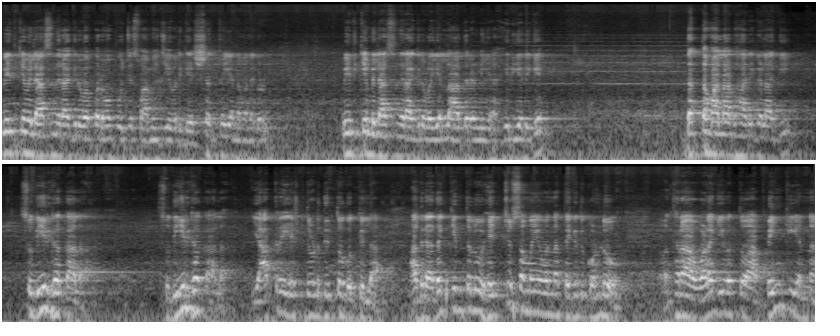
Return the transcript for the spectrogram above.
ವೇದಿಕೆ ಮೇಲೆ ಆಸನರಾಗಿರುವ ಪರಮ ಪೂಜ್ಯ ಸ್ವಾಮೀಜಿಯವರಿಗೆ ಶ್ರದ್ಧೆಯ ನಮನಗಳು. ವೇದಿಕೆ ಮೇಲೆ ಆಸನರಾಗಿರುವ ಎಲ್ಲ ಆದರಣೀಯ ಹಿರಿಯರಿಗೆ ದತ್ತಮಾಲಾಧಾರಿಗಳಾಗಿ ಸುದೀರ್ಘ ಕಾಲ ಸುದೀರ್ಘ ಕಾಲ ಯಾತ್ರೆ ಎಷ್ಟು ದೊಡ್ಡದಿತ್ತೋ ಗೊತ್ತಿಲ್ಲ, ಆದರೆ ಅದಕ್ಕಿಂತಲೂ ಹೆಚ್ಚು ಸಮಯವನ್ನು ತೆಗೆದುಕೊಂಡು ಒಂಥರ ಒಳಗಿವತ್ತು ಆ ಬೆಂಕಿಯನ್ನು,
